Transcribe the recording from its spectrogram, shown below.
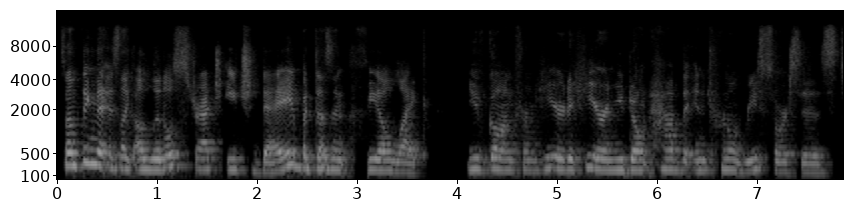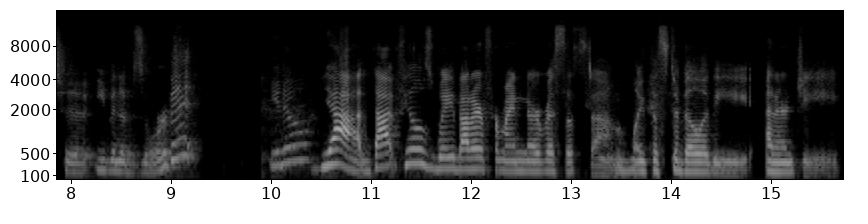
something that is like a little stretch each day, but doesn't feel like you've gone from here to here and you don't have the internal resources to even absorb it. You know? Yeah, that feels way better for my nervous system, like the stability, energy.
